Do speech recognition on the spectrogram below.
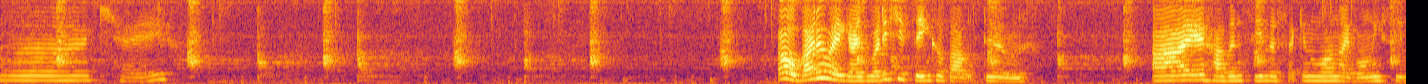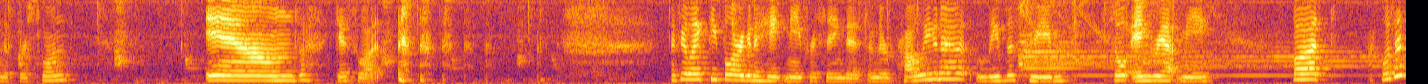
Okay. Oh, by the way, guys, what did you think about Dune? I haven't seen the second one, I've only seen the first one. And guess what? I feel like people are gonna hate me for saying this, and they're probably gonna leave the stream so angry at me. But I wasn't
